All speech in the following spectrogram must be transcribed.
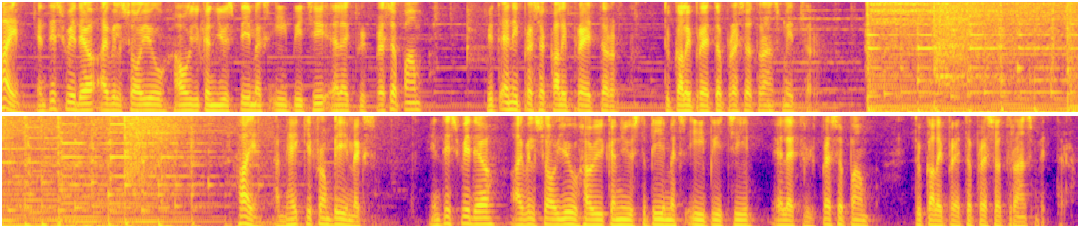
Hi, in this video I will show you how you can use Beamex EPG electric pressure pump with any pressure calibrator to calibrate the pressure transmitter. Hi, I'm Heikki from Beamex. In this video I will show you how you can use the Beamex EPG electric pressure pump to calibrate the pressure transmitter.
